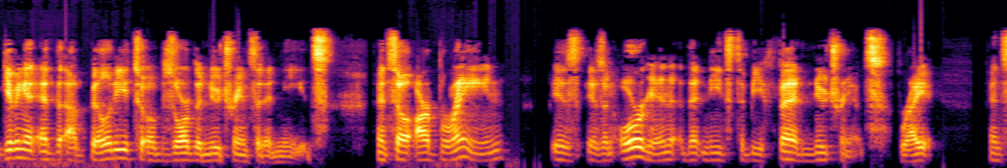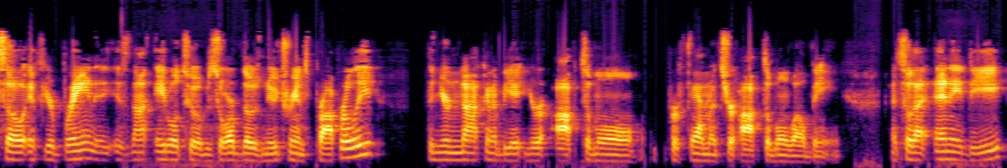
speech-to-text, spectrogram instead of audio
giving it the ability to absorb the nutrients that it needs. And so our brain is is an organ that needs to be fed nutrients, right? And so if your brain is not able to absorb those nutrients properly, then you're not going to be at your optimal performance, your optimal well being. And so that NAD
